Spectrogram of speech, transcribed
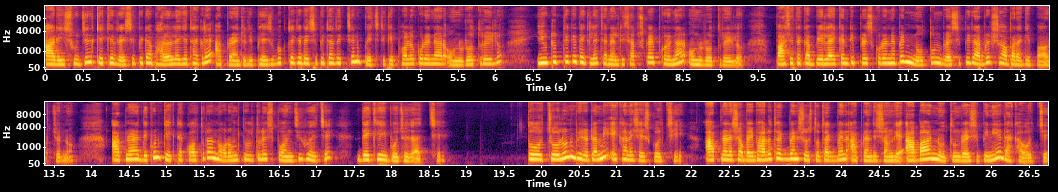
আর এই সুজির কেকের রেসিপিটা ভালো লেগে থাকলে আপনারা যদি ফেসবুক থেকে রেসিপিটা দেখছেন পেজটিকে ফলো করে নেওয়ার অনুরোধ রইল। ইউটিউব থেকে দেখলে চ্যানেলটি সাবস্ক্রাইব করে নেওয়ার অনুরোধ রইল। পাশে থাকা বেল আইকনটি প্রেস করে নেবেন নতুন রেসিপির আপডেট সবার আগে পাওয়ার জন্য। আপনারা দেখুন কেকটা কতটা নরম তুলতুলে স্পঞ্জি হয়েছে, দেখেই বোঝা যাচ্ছে। তো চলুন ভিডিওটা আমি এখানে শেষ করছি। আপনারা সবাই ভালো থাকবেন, সুস্থ থাকবেন। আপনাদের সঙ্গে আবার নতুন রেসিপি নিয়ে দেখা হচ্ছে।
